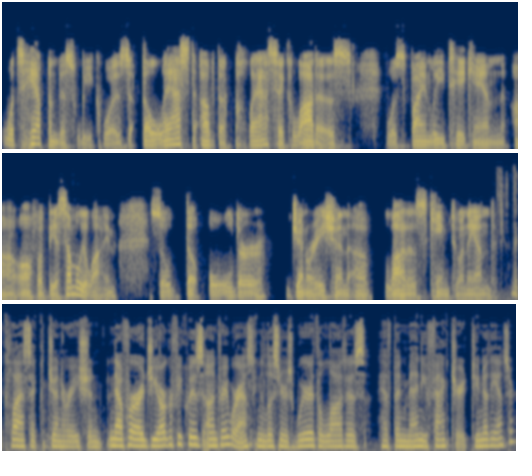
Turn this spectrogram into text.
What's happened this week was the last of the classic Ladas was finally taken uh, off of the assembly line. So the older generation of Ladas came to an end. The classic generation. Now, for our geography quiz, Andre, we're asking listeners where the Ladas have been manufactured. Do you know the answer?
